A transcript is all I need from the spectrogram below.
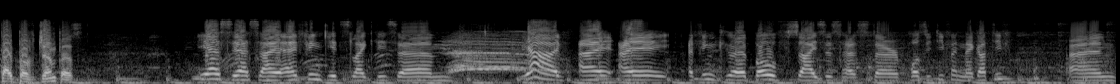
type of jumpers. Yes, yes, I, I think it's like this. Um, yeah, I, I, I, I think uh, both sizes has their positive and negative, and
